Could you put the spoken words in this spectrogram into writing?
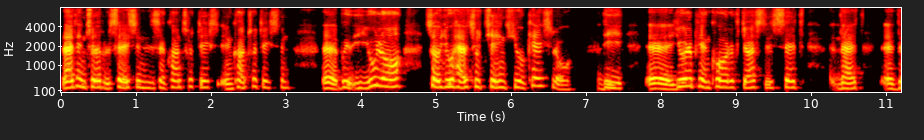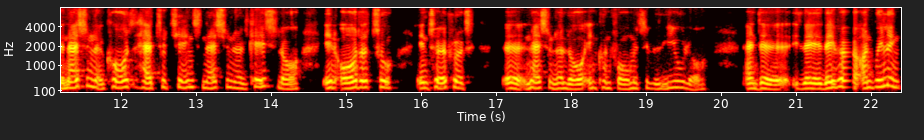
that interpretation is a contradiction in contradiction uh, with EU law, so you have to change your case law. The uh, European Court of Justice said that uh, the national court had to change national case law in order to interpret uh, national law in conformity with EU law. And uh, they, they were unwilling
